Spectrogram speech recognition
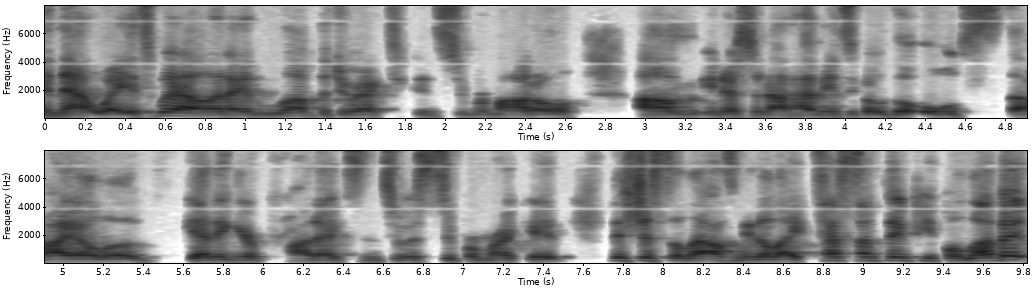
in that way as well. And I love the direct to consumer model. Um, you know, so not having to go the old style of getting your products into a supermarket. This just allows me to like test something, people love it,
